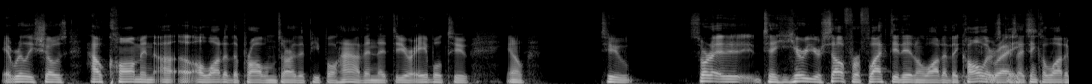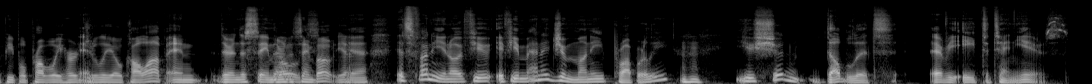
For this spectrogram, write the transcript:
it really shows how common a, a lot of the problems are that people have and that you're able to, you know, to sort of to hear yourself reflected in a lot of the callers because I think a lot of people probably heard Julio call up and They're in the same They're in boat. the same boat, yeah. Yeah. It's funny, you know, if you if you manage your money properly, Mm-hmm. you should double it every eight to ten years.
